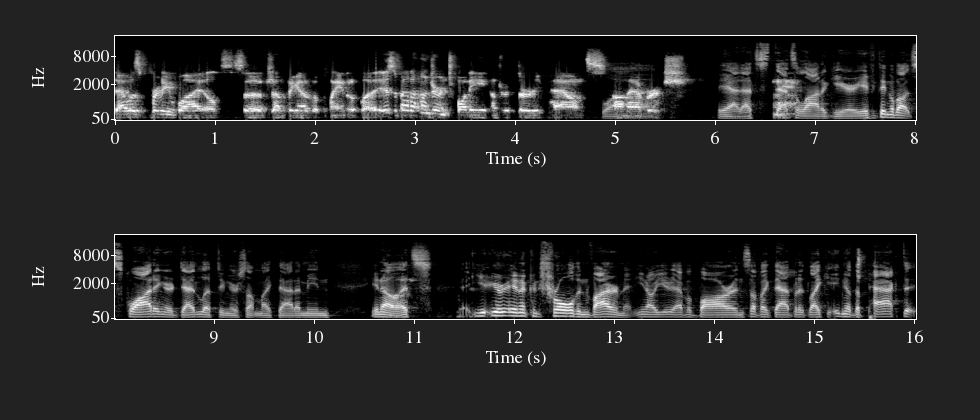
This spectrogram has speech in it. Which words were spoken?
that was pretty wild. So jumping out of a plane with it's about 120, 130 pounds wow. on average. Yeah, that's that's a lot of gear. If you think about squatting or deadlifting or something like that, I mean, you know, it's you're in a controlled environment. You know, you have a bar and stuff like that. But it, like, you know, the pack. That,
